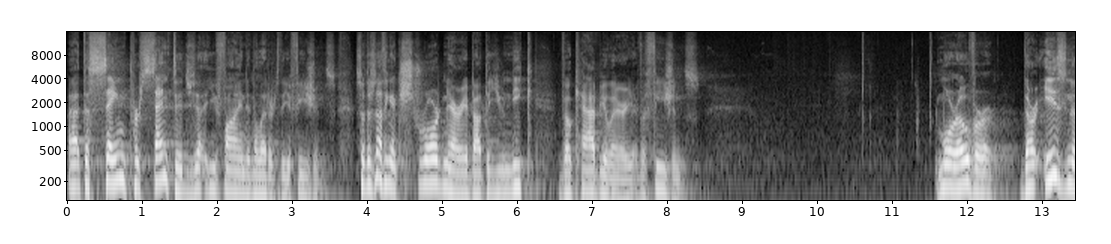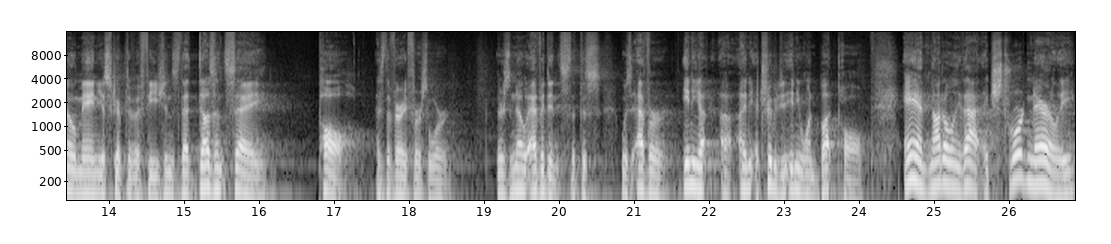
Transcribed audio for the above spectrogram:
at the same percentage that you find in the letter to the Ephesians. So there's nothing extraordinary about the unique vocabulary of Ephesians. Moreover, there is no manuscript of Ephesians that doesn't say Paul as the very first word. There's no evidence that this was ever any, uh, attributed to anyone but Paul. And not only that, extraordinarily,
